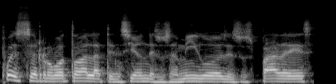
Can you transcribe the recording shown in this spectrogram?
pues se robó toda la atención de sus amigos, de sus padres,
